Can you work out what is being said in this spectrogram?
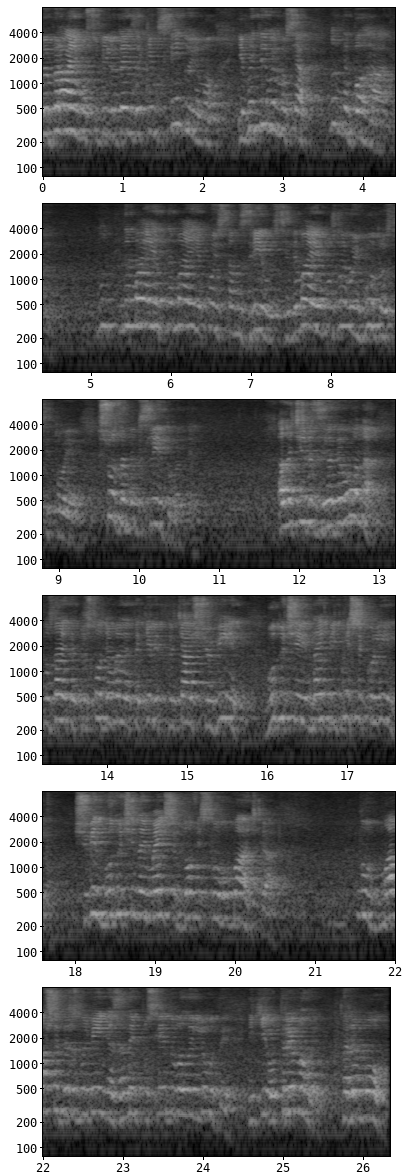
вибираємо собі людей, за ким слідуємо, і ми дивимося, ну небагатий. Ну, немає, немає якоїсь там зрілості, немає можливої мудрості тої. Що за ним слідувати? Але через Гедеона, ну знаєте, прийшло для мене таке відкриття, що він, будучи найбідніше коліно, що він, будучи найменшим в домі свого батька, ну, мавши дерзновіння, за ним послідували люди, які отримали перемогу.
